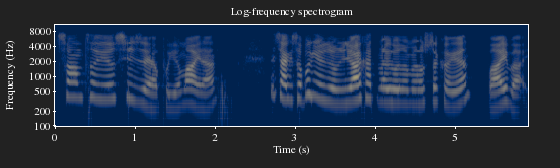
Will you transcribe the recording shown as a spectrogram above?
çantayı sizle yapayım aynen. Neyse arkadaşlar bugün videomu like atmayı unutmayın. Hoşça kalın. Bay bay.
